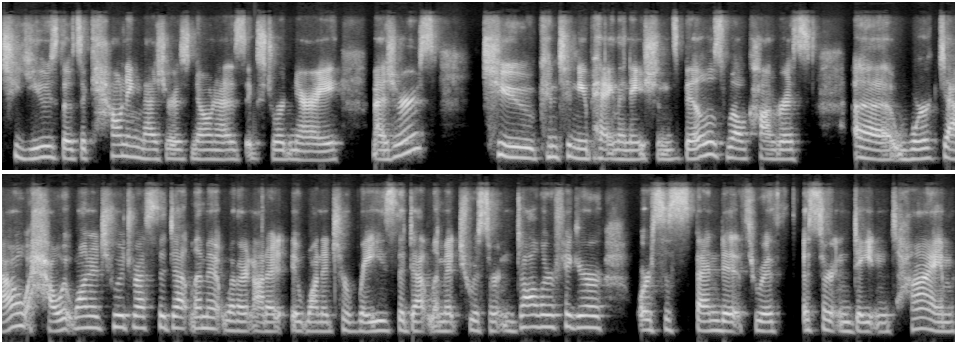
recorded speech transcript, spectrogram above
to use those accounting measures known as extraordinary measures to continue paying the nation's bills while Congress uh, worked out how it wanted to address the debt limit, whether or not it, it, wanted to raise the debt limit to a certain dollar figure or suspend it through a, a certain date and time.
